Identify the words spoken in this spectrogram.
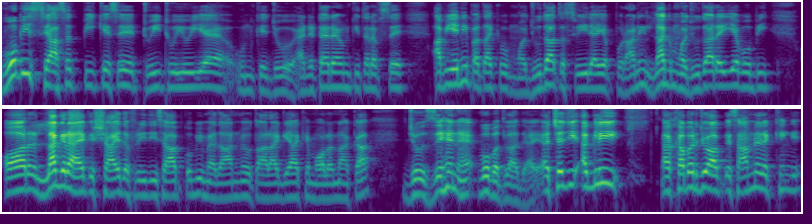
वो भी सियासत पीके से ट्वीट हुई हुई है, उनके जो एडिटर हैं उनकी तरफ़ से। अब ये नहीं पता कि वो मौजूदा तस्वीर है या पुरानी, लग मौजूदा रही है वो भी। और लग रहा है कि शायद अफरीदी साहब को भी मैदान में उतारा गया कि मौलाना का जो जहन है वो बदला जाए। अच्छा जी, अगली खबर जो आपके सामने रखेंगे,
